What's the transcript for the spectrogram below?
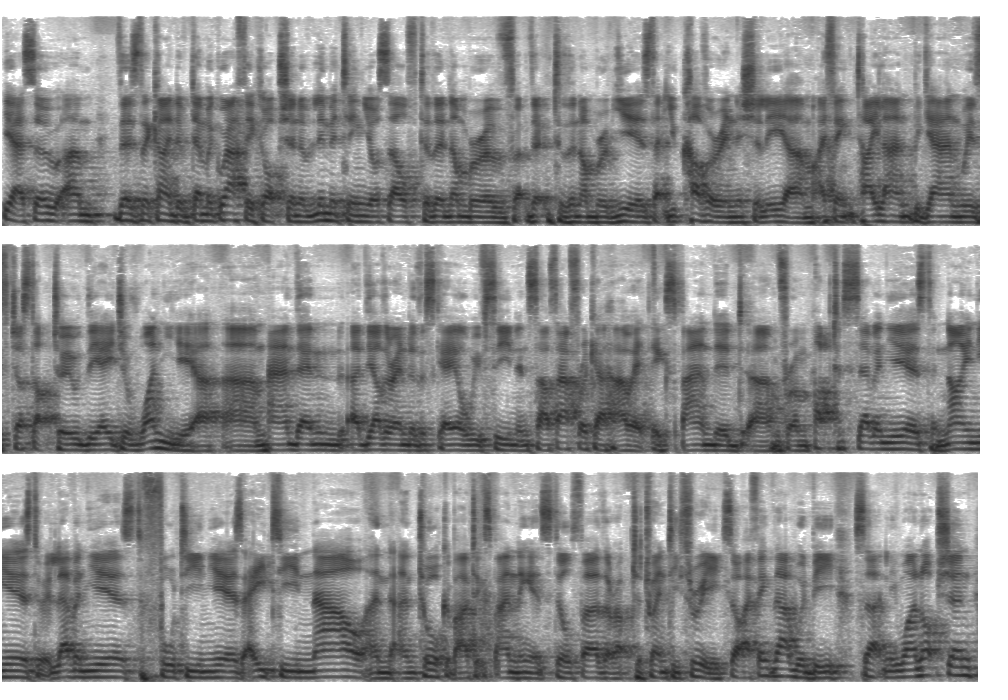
Yeah, so um, there's the kind of demographic option of limiting yourself to the number of the, to the number of years that you cover initially. Um, I think Thailand began with just up to the age of one year, um, and then at the other end of the scale, we've seen in South Africa how it expanded um, from up to seven years to nine years to eleven years to fourteen years, eighteen now, and and talk about expanding it still further up to twenty three. So I think that would be certainly one option.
